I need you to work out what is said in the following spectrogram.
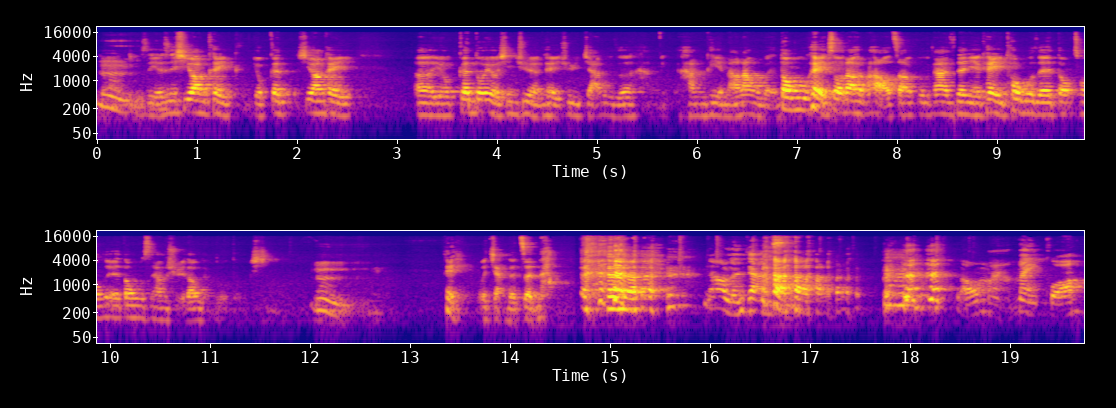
嗯就是也是希望可以有更希望可以呃有更多有兴趣的人可以去加入这个行行列，然后让我们动物可以受到很好的照顾，那人也可以透过这些动从这些动物身上学到很多东西。嗯，嘿，我讲的真好。哪有人这样子？老马卖瓜，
